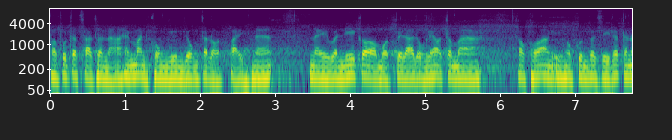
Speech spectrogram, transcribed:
พระพุทธศาสนาให้มั่นคงยืนยงตลอดไปนะในวันนี้ก็หมดเวลาลงแล้วอาตมาก็ขออ้างอิงขอบคุณพระศรีรัตน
